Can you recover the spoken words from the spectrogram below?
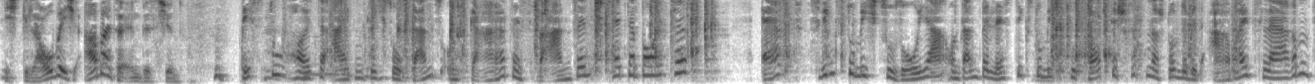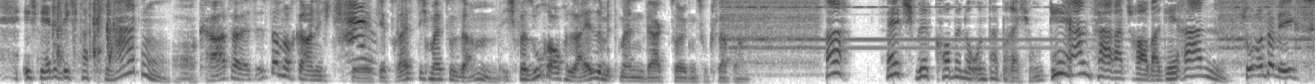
Ich glaube, ich arbeite ein bisschen. Bist du heute eigentlich so ganz und gar des Wahnsinns, fette Beute? Erst zwingst du mich zu Soja und dann belästigst du mich zu fortgeschrittener Stunde mit Arbeitslärm. Ich werde dich verklagen. Oh, Kater, es ist doch noch gar nicht spät. Jetzt reiß dich mal zusammen. Ich versuche auch leise mit meinen Werkzeugen zu klappern. Ah, welch willkommene Unterbrechung. Geh ran, Fahrradschrauber, geh ran. Schon unterwegs.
